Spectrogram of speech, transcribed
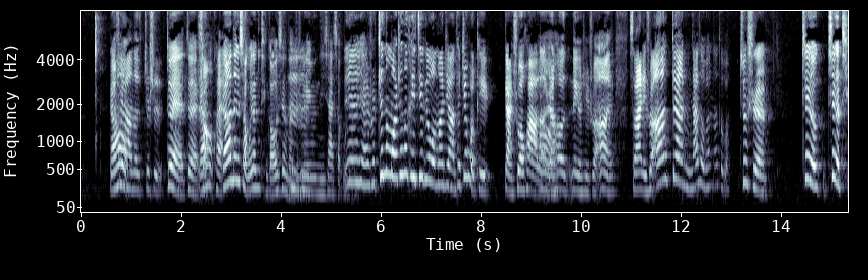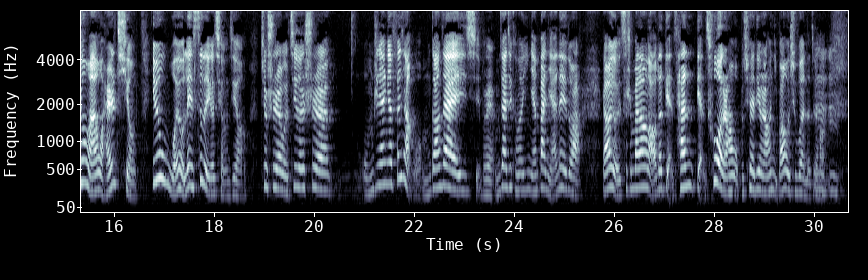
然后非常的就是对对，然后快，然后那个小姑娘就挺高兴的，就是那个印度尼西亚小姑娘，人家说真的吗？真的可以借给我吗？这样，她这会儿可以敢说话了。然后那个谁说啊，索马里说啊，对啊，你拿走吧，拿走吧。就是这个这个听完我还是挺，因为我有类似的一个情境，就是我记得是我们之前应该分享过，我们刚在一起，不是我们在一起可能一年半年那段。然后有一次是麦当劳的点餐点错了，然后我不确定，然后你帮我去问的，最后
